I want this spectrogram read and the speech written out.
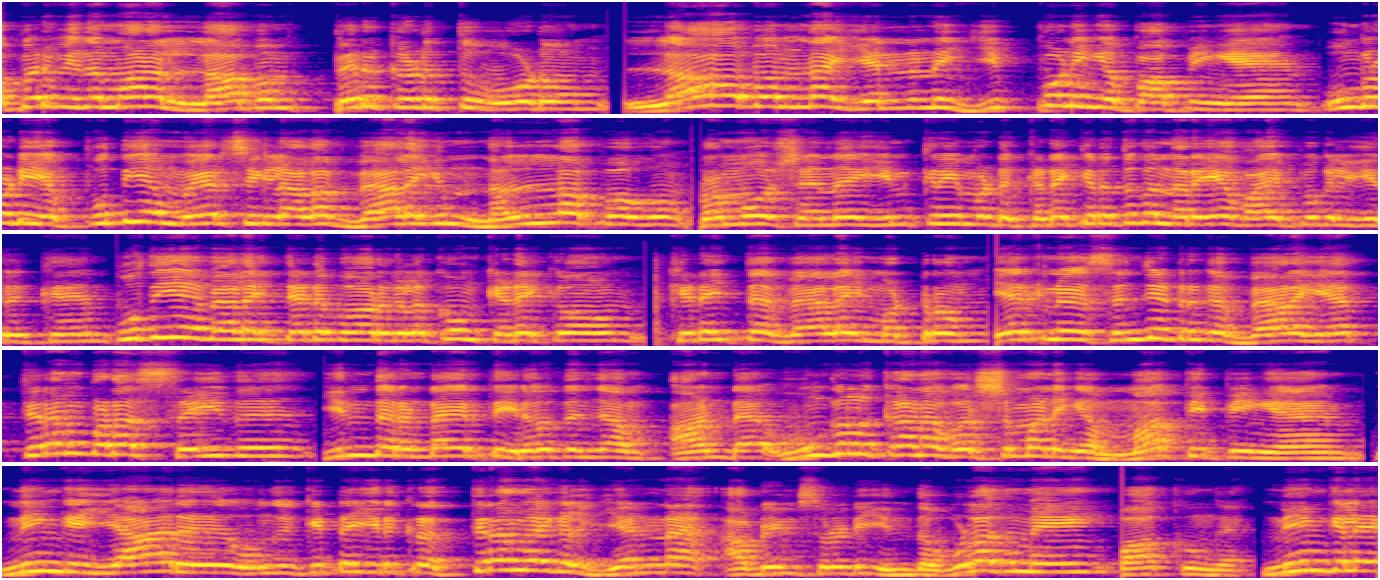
அபரிவிதமான லாபம் பெருக்கெடுத்து ஓடும். லாபம்னா என்னன்னு இப்போ நீங்க பாப்பீங்க. உங்களுடைய புதிய முயற்சிகளால வேலையும் நல்லா போகும். ப்ரமோஷன் இன்கிரிமெண்ட் கிடைக்கிறதுக்கும் நிறைய வாய்ப்புகள் இருக்கு. புதிய வேலை தேடுபவர்களுக்கும் கிடைக்கும். கிடைத்த வேலை மற்றும் ஏற்கனவே செஞ்சிட்டு இருக்க வேலையை திறம்பட செய்து இந்த ரெண்டாயிரத்தி இருபத்தஞ்சாம் ஆண்ட உங்களுக்கான வருஷமா நீங்க மாத்திப்பீங்க. நீங்க யாரு? உங்ககிட்ட இருக்கிற திறமைகள் என்ன? அப்படின்னு சொல்லிட்டு இந்த உலகமே பாக்குங்க நீங்களே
